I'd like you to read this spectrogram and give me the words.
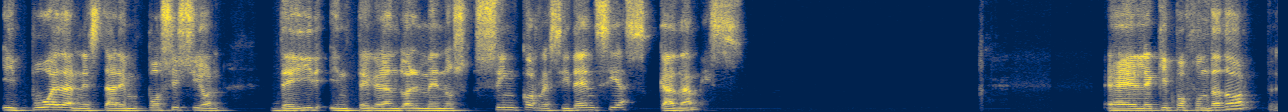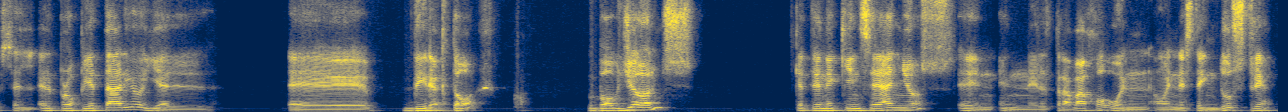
y puedan estar en posición de ir integrando al menos cinco residencias cada mes. El equipo fundador, pues el, propietario y el eh, director, Bob Jones, que tiene 15 años en, el trabajo o en, esta industria.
